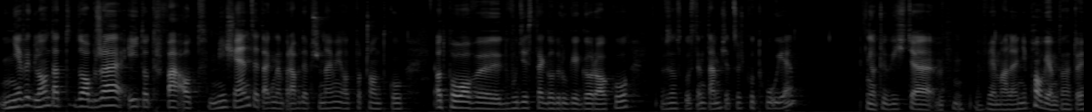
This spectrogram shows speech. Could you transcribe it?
Nie wygląda to dobrze i to trwa od miesięcy, tak naprawdę, przynajmniej od początku, od połowy 2022 roku. W związku z tym tam się coś kotłuje. Oczywiście wiem, ale nie powiem. To znaczy,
